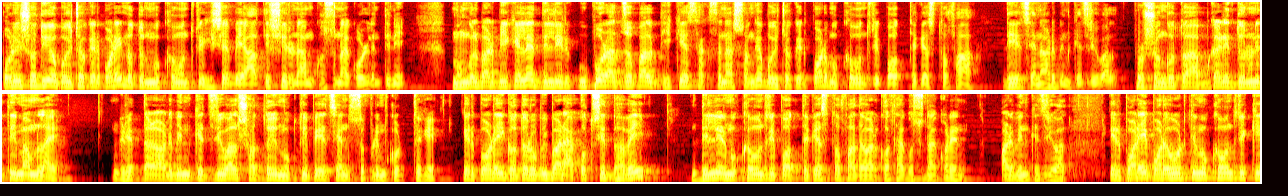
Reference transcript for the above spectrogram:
পরিষদীয় বৈঠকের পরেই নতুন মুখ্যমন্ত্রী হিসেবে আতিশির নাম ঘোষণা করলেন তিনি। মঙ্গলবার বিকেলে দিল্লির উপরাজ্যপাল ভিকে সাক্সেনার সঙ্গে বৈঠকের পর মুখ্যমন্ত্রী পদ থেকে ইস্তফা দিয়েছেন অরবিন্দ কেজরিওয়াল। প্রসঙ্গত আবগারি দুর্নীতি মামলায় গ্রেপ্তার অরবিন্দ কেজরিওয়াল সদ্যই মুক্তি পেয়েছেন সুপ্রিম কোর্ট থেকে। এরপরেই গত রবিবার আকস্মিকভাবেই দিল্লির মুখ্যমন্ত্রী পদ থেকে ইস্তফা দেওয়ার কথা ঘোষণা করেন। অরবিন্দ কেজরিওয়াল। এরপরেই পরবর্তী মুখ্যমন্ত্রী কে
